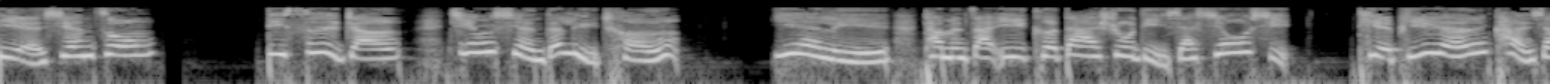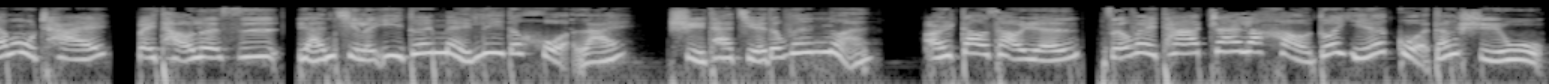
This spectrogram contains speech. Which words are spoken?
野仙踪第四章：惊险的旅程。夜里，他们在一棵大树底下休息。铁皮人砍下木柴，为陶乐斯燃起了一堆美丽的火来，使他觉得温暖。而稻草人则为他摘了好多野果当食物。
